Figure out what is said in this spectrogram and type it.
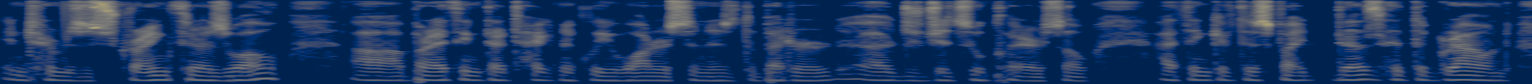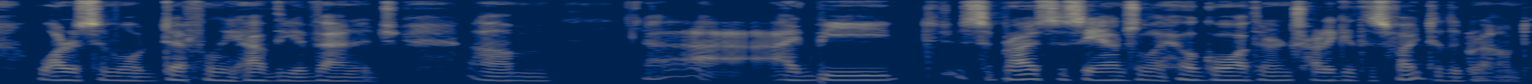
in terms of strength there as well. Uh, but I think that technically Waterson is the better uh, jiu-jitsu player. So I think if this fight does hit the ground, Waterson will definitely have the advantage. Um, I'd be surprised to see Angela Hill go out there and try to get this fight to the ground.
